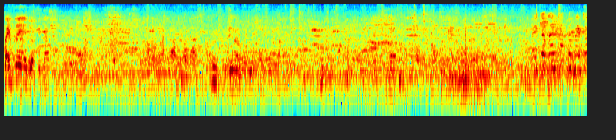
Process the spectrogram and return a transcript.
बैठो बैठो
